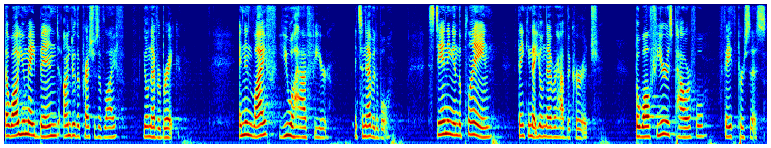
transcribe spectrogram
That while you may bend under the pressures of life, you'll never break. And in life, you will have fear. It's inevitable standing in the plane thinking that you'll never have the courage. But while fear is powerful, faith persists.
